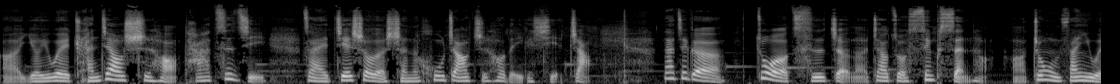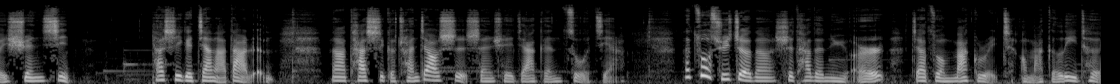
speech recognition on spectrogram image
呃有一位传教士哈、哦，他自己在接受了神的呼召之后的一个写照。那这个作词者呢，叫做 Simpson 哈啊，中文翻译为宣信，他是一个加拿大人。那他是个传教士、神学家跟作家。那作曲者呢，是他的女儿，叫做 Margaret 哦，玛格丽特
